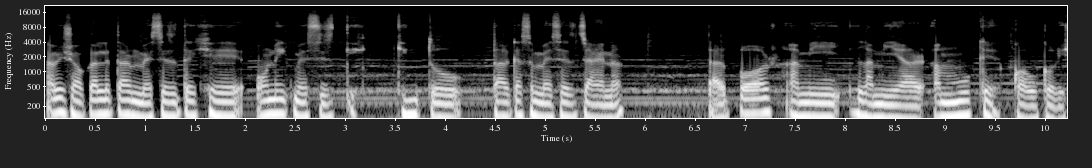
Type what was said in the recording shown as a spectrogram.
আমি সকালে তার মেসেজ দেখে অনেক মেসেজ দিই কিন্তু তার কাছে মেসেজ যায় না। তারপর আমি লামিয়ার আম্মুকে কল করি।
